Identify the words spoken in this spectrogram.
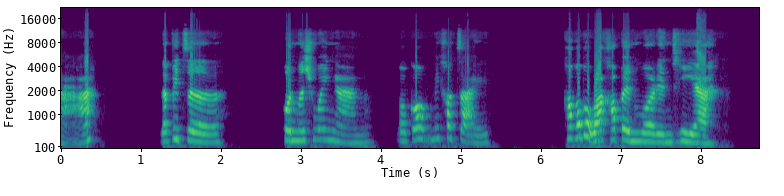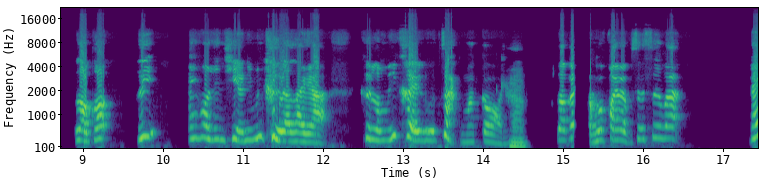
นา แล้วไปเจอคนมาช่วยงาน เราก็ไม่เข้าใจ เขาก็บอกว่าเขาเป็น volunteer เราก็เฮ้ยไอ้ volunteer นี่มันคืออะไรอะค่ะ คือเราไม่เคยรู้จักมาก่อนครับเราก็ถามเขาไปแบบซื่อๆว่า ได้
